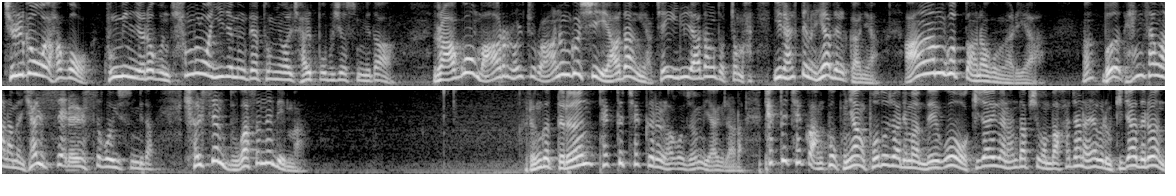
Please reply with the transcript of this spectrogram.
즐거워하고 국민 여러분 참으로 이재명 대통령을 잘 뽑으셨습니다. 라고 말을 할 줄 아는 것이 야당이야. 제1야당도 좀 일할 때는 해야 될 거 아니야. 아무것도 안 하고 말이야. 어? 뭐 행사만 하면 혈세를 쓰고 있습니다. 혈세는 누가 썼는데 임마. 그런 것들은 팩트 체크를 하고 좀 이야기를 하라. 팩트 체크 않고 그냥 보도 자료만 내고 기자회견 한답시고 막 하잖아요. 그리고 기자들은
